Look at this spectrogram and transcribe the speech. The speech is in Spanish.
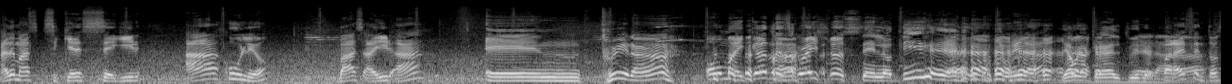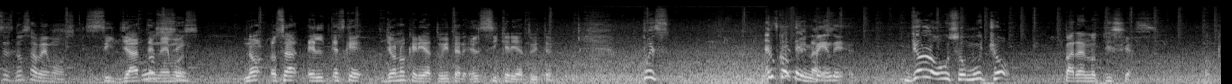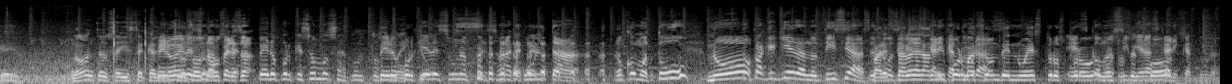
además, si quieres seguir a Julio, vas a ir a En Twitter. Oh my goodness gracious. Te lo dije. Ya voy a crear el Twitter. Para este entonces no sabemos si ya No tenemos. sé. No, o sea, él, es que yo no quería Twitter, él sí quería Twitter. Pues. ¿Tú es qué que opinas? depende. Yo lo uso mucho para noticias. Ok. ¿No? Entonces ahí está Pero caliente. él es una persona. Pero porque somos adultos. Pero porque él es una persona culta, no como tú. No, ¿Tú ¿Para qué quieres las noticias? Es para si estar vieras dando información de nuestros Es pro- como nuestros si vieras spots. caricaturas.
